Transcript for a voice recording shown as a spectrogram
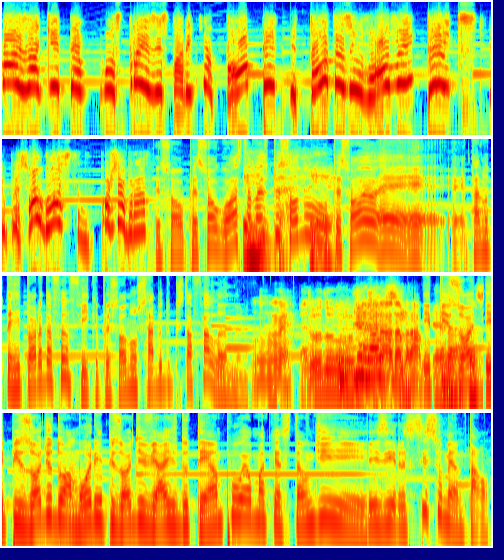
mas aqui temos três historinhas top e todas envolvem dates. E o pessoal gosta, né? Forte abraço. O pessoal, o pessoal gosta, mas o pessoal, não, o pessoal é, é- é- tá no território da fanfic. O pessoal não sabe do que está falando, né? Hum, É, tudo tirada sim. braba. Episódio, episódio do amor e episódio de viagem do tempo é uma questão de exercício mental.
